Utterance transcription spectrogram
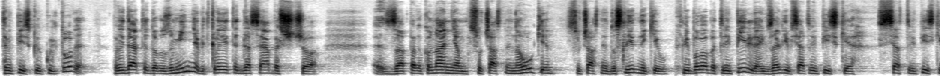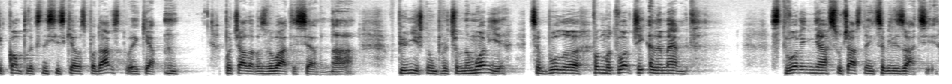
трипільської культури, прийдете до розуміння, відкриєте для себе, що е, за переконанням сучасної науки, сучасних дослідників, хлібороби трипілля і взагалі вся трипільське, вся трипільське комплексне сільське господарство, яке почало розвиватися на, в північному Причорномор'ї, це було формотворчий елемент створення сучасної цивілізації,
